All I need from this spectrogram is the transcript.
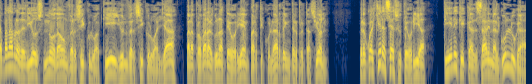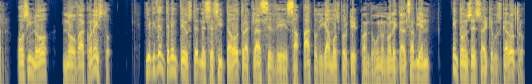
La palabra de Dios no da un versículo aquí y un versículo allá para probar alguna teoría en particular de interpretación. Pero cualquiera sea su teoría, tiene que calzar en algún lugar, o si no, no va con esto. Y evidentemente usted necesita otra clase de zapato, digamos, porque cuando uno no le calza bien, entonces hay que buscar otro.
